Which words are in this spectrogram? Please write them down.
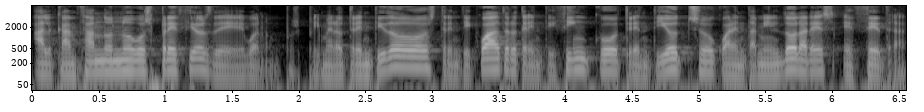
alcanzando nuevos precios de, bueno, pues primero 32, 34, 35, 38, 40.000 dólares, etc.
